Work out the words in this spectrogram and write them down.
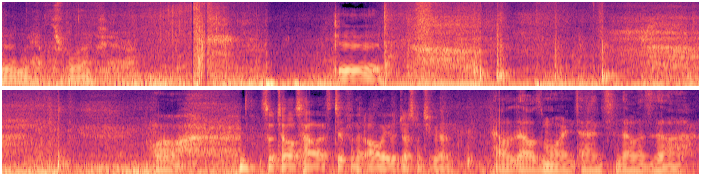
Good. We have this relax here. Good. Whoa. So tell us how that's different than all the other adjustments you've had. That was, more intense. That was, uh,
